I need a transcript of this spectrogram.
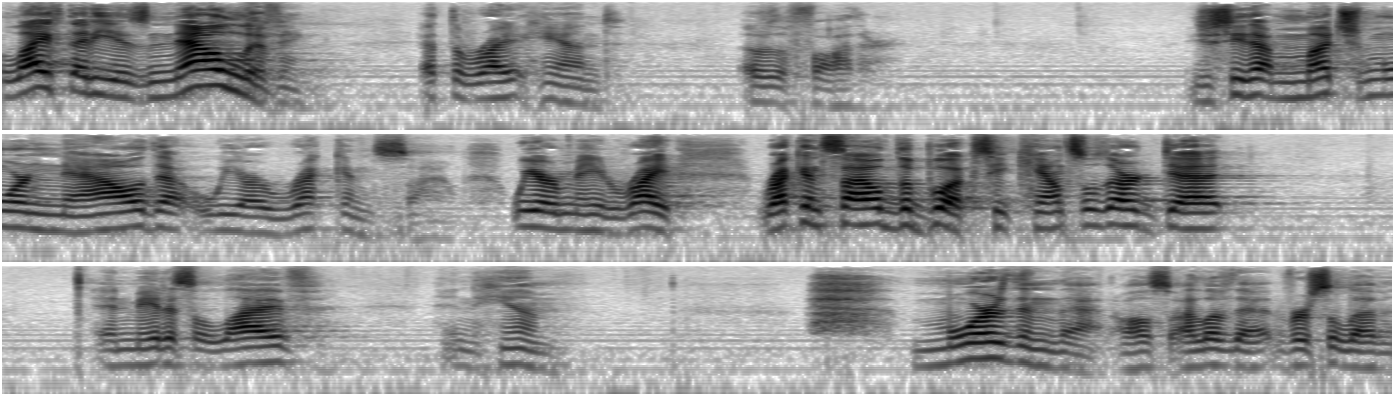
life that he is now living at the right hand of the Father. You see that much more now that we are reconciled. We are made right. Reconciled the books. He canceled our debt and made us alive in Him. More than that, also, I love that, verse 11.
